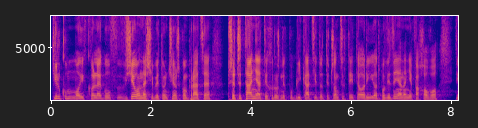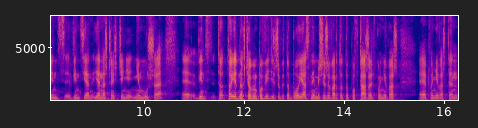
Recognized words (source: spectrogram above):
kilku moich kolegów wzięło na siebie tą ciężką pracę przeczytania tych różnych publikacji dotyczących tej teorii i odpowiedzenia na nie fachowo, więc, więc ja, ja na szczęście nie, nie muszę. E, więc to, to jedno chciałbym powiedzieć, żeby to było jasne i myślę, że warto to powtarzać, ponieważ, e, ponieważ ten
